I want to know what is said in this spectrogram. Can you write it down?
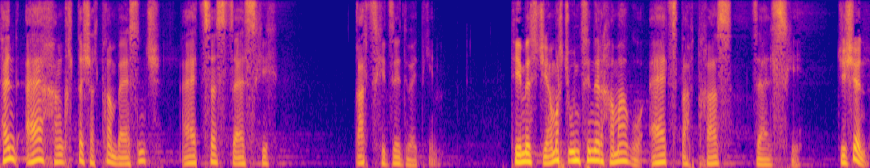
Танд ай хангалттай шалтгаан байсан ч айцаас зайлсхийх гарц хизээд байдаг юм. Тиймээс ч ямар ч үнцээр хамаагүй айц давтахаас зайлсхий. Жишээ нь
